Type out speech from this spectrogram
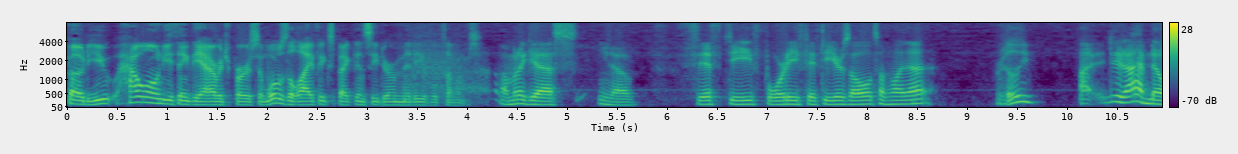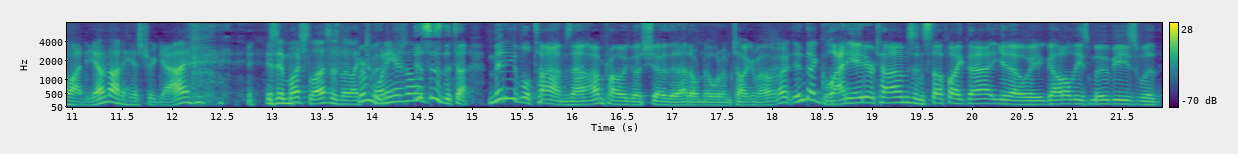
Bo, do you how long do you think the average person? What was the life expectancy during medieval times? I'm going to guess, you know, 50, 40, 50 years old, something like that. Really? I, dude, I have no idea. I'm not a history guy. is it much less? Is it like Remember, 20 years old? This is the time. Medieval times. Now, I'm probably going to show that I don't know what I'm talking about. Isn't that gladiator times and stuff like that? You know, we got all these movies with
